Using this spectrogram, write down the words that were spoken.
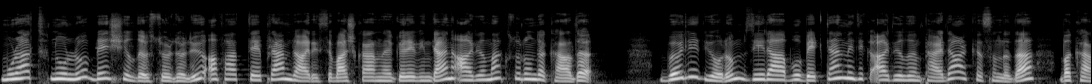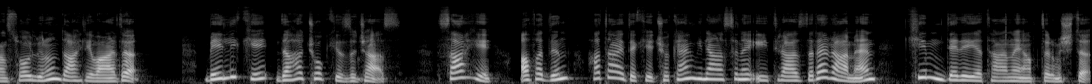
Murat Nurlu 5 yıldır sürdürdüğü AFAD Deprem Dairesi Başkanlığı görevinden ayrılmak zorunda kaldı. Böyle diyorum zira bu beklenmedik ayrılığın perde arkasında da Bakan Soylu'nun dahli vardı. Belli ki daha çok yazacağız. Sahi AFAD'ın Hatay'daki çöken binasını itirazlara rağmen kim dere yatağına yaptırmıştı?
